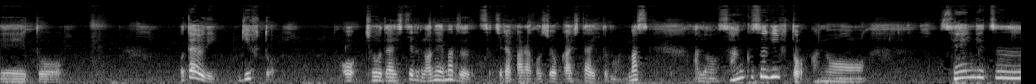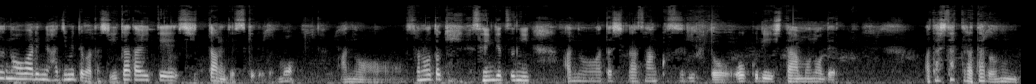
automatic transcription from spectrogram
えっ、と、お便り、ギフトを頂戴しているので、まずそちらからご紹介したいと思います。あの、サンクスギフト、あの、先月の終わりに初めて私いただいて知ったんですけれども、あの、その時、先月に、あの、私がサンクスギフトをお送りしたもので、私だったら多分、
